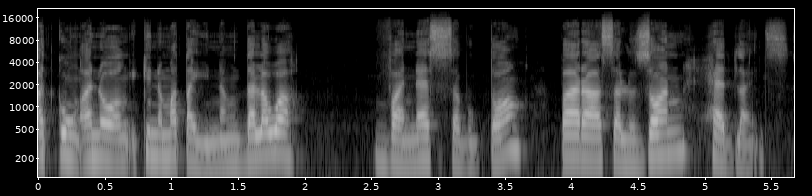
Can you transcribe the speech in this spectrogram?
at kung ano ang ikinamatay ng dalawa. Vanessa Bugtong para sa Luzon Headlines.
